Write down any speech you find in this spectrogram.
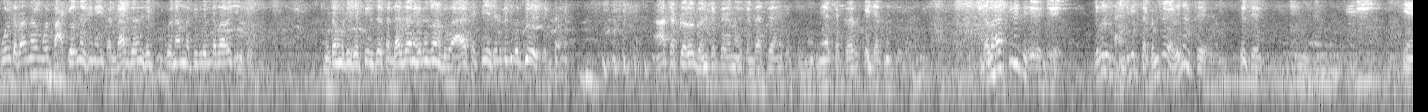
કોઈ દબાવનાર કોઈ પાક્યો જ નથી નહીં સંદાસ જવાની શક્તિ કોઈ નામ નથી દબાવે છે રીતે મોટા મોટી શક્તિ સંદાસ જવાની આ શક્તિ એ છે બીજી બધી હોય શક્તિ આ ચક્કરો ઘન ચક્કર એનો સંદાસ મેં ચક્કર કઈ જાતનું? છે? દબાવ કેવી છે. એ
